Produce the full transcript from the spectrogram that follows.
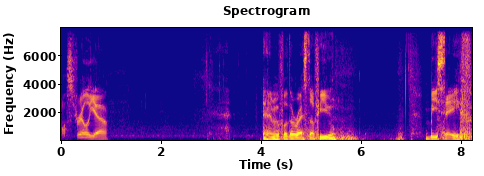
Australia, and for the rest of you, be safe.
